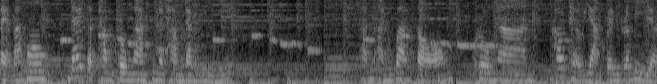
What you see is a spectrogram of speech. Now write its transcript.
แต่ละห้องได้จัดทำโครงงานคุณธรรมดังนี้ ชั้นอนุบาลสองโครงงานเข้าแถวอย่างเป็นระเบียบ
